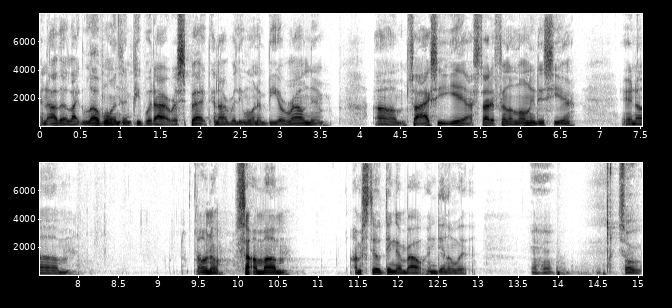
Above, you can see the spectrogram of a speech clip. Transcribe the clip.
and other like loved ones and people that I respect, and I really want to be around them. Um, so I actually, yeah, I started feeling lonely this year, and um, I don't know something. I'm still thinking about and dealing with. So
